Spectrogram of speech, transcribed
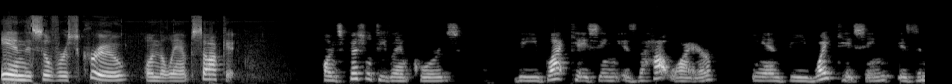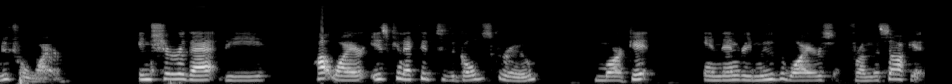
and the silver screw on the lamp socket. On specialty lamp cords, the black casing is the hot wire and the white casing is the neutral wire. Ensure that the hot wire is connected to the gold screw, mark it, and then remove the wires from the socket.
